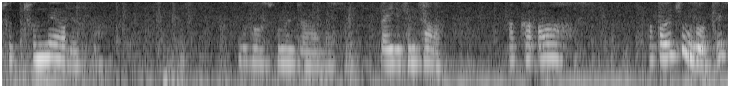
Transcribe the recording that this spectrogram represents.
좋 좋네요. 됐어. 무서워 죽는 줄 알았네. 나 이제 괜찮아. 아까 아 씨. 아까 왜 이렇게 무서웠지?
